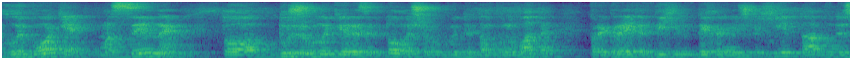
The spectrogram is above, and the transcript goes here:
глибоке, масивне, то дуже великий ризик того, що ви будете тампонувати, перекриєте дихальні шляхи та буде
